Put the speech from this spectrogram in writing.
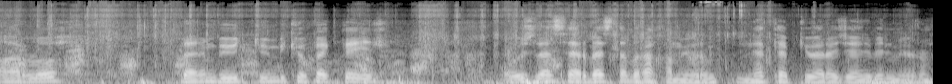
Arlo benim büyüttüğüm bir köpek değil. O yüzden serbest de bırakamıyorum. Ne tepki vereceğini bilmiyorum.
